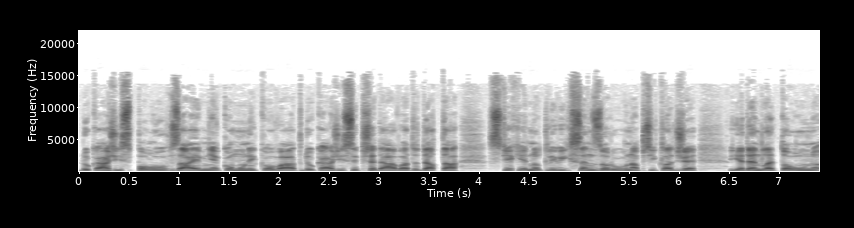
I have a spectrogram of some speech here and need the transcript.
dokáží spolu vzájemně komunikovat, dokáží si předávat data z těch jednotlivých senzorů, například, že jeden letoun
